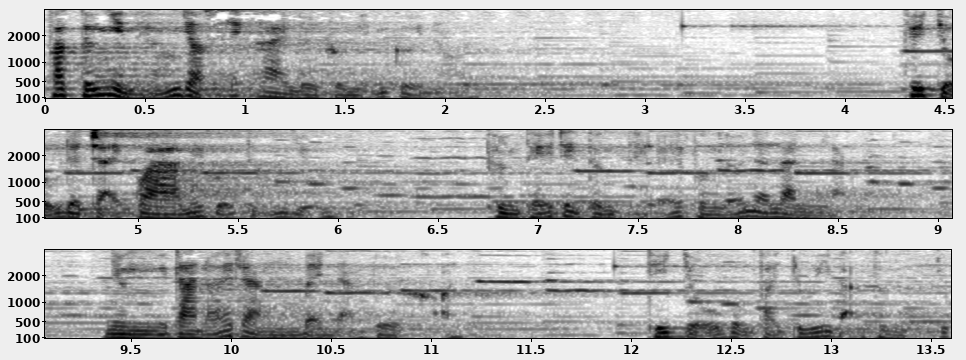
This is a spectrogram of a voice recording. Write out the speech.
Pháp tướng nhìn hắn dò xét hai lời rồi mỉm cười nói. Thí chủ đã trải qua mấy bữa tĩnh dưỡng Thương thế trên thân thể phần lớn đã lành lặn. Nhưng người ta nói rằng bệnh nặng vừa khỏi. Thí chủ vẫn phải chú ý bản thân một chút.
